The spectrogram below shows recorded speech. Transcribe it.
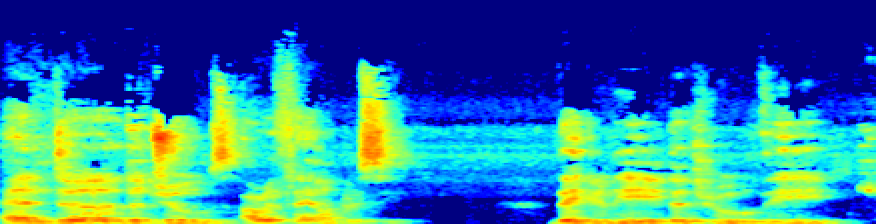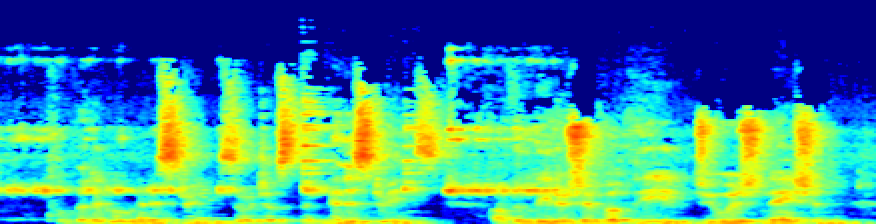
And uh, the Jews are a theocracy. They believe that through the political ministries or just the ministries of the leadership of the Jewish nation,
